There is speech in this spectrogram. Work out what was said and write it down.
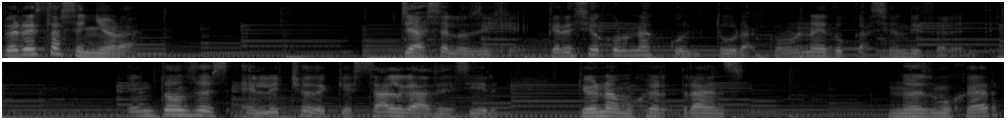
Pero esta señora, ya se los dije, creció con una cultura, con una educación diferente. Entonces el hecho de que salga a decir que una mujer trans no es mujer,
